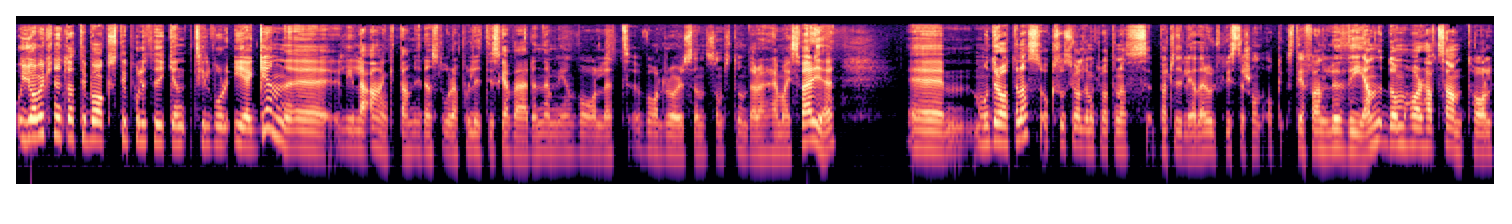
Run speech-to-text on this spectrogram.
Och jag vill knyta tillbaks till politiken till vår egen eh, lilla ankdam i den stora politiska världen, nämligen valet, valrörelsen som stundar här hemma i Sverige. Eh, Moderaternas och Socialdemokraternas partiledare Ulf Kristersson och Stefan Löfven de har haft samtal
